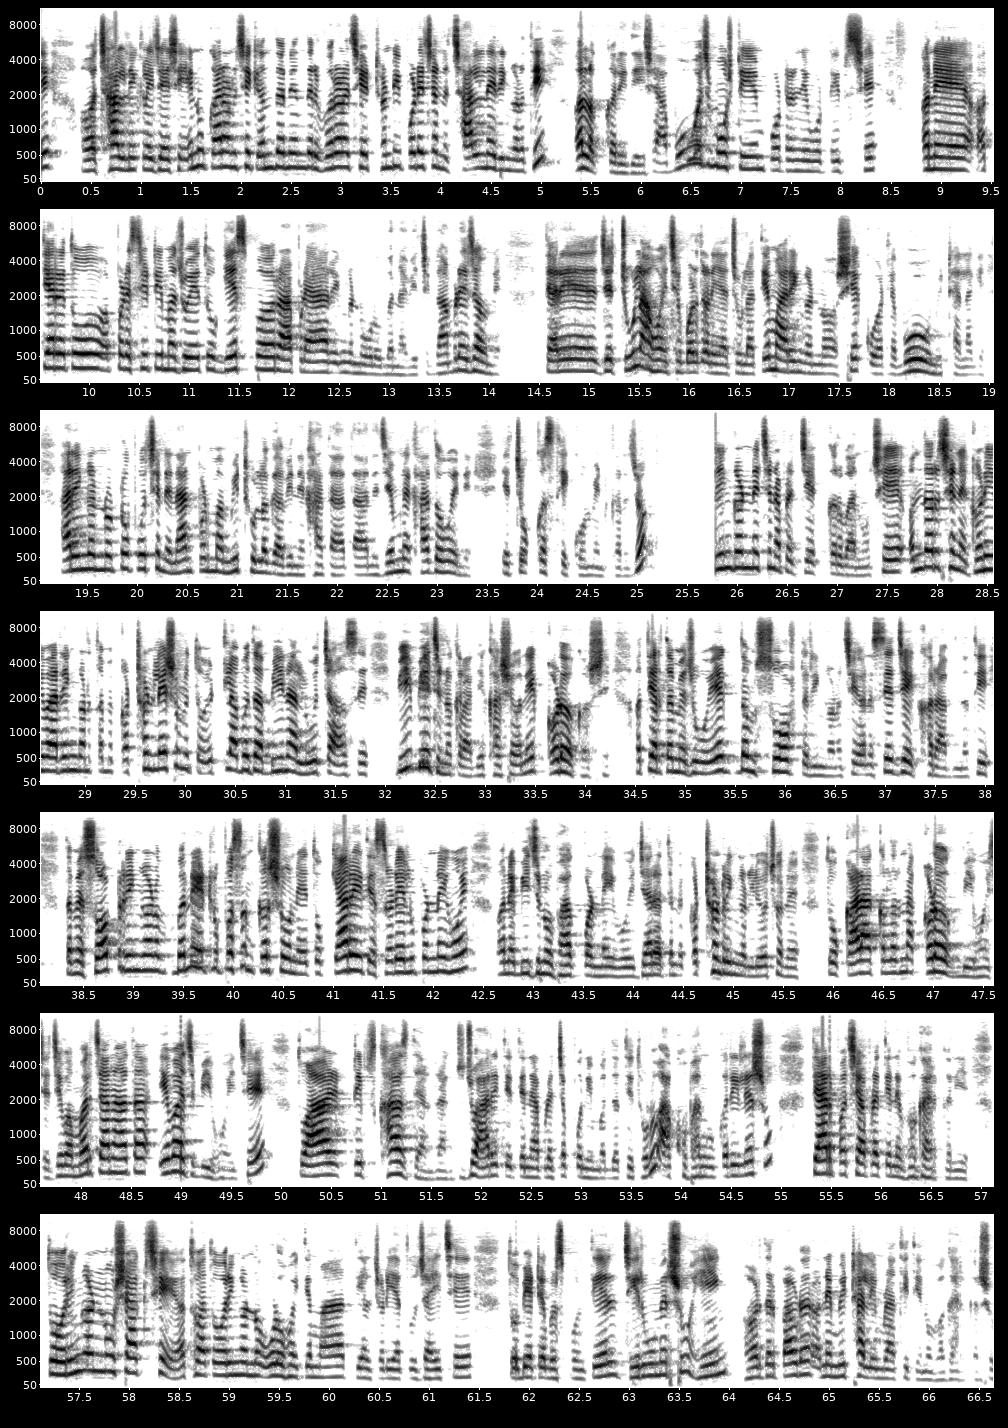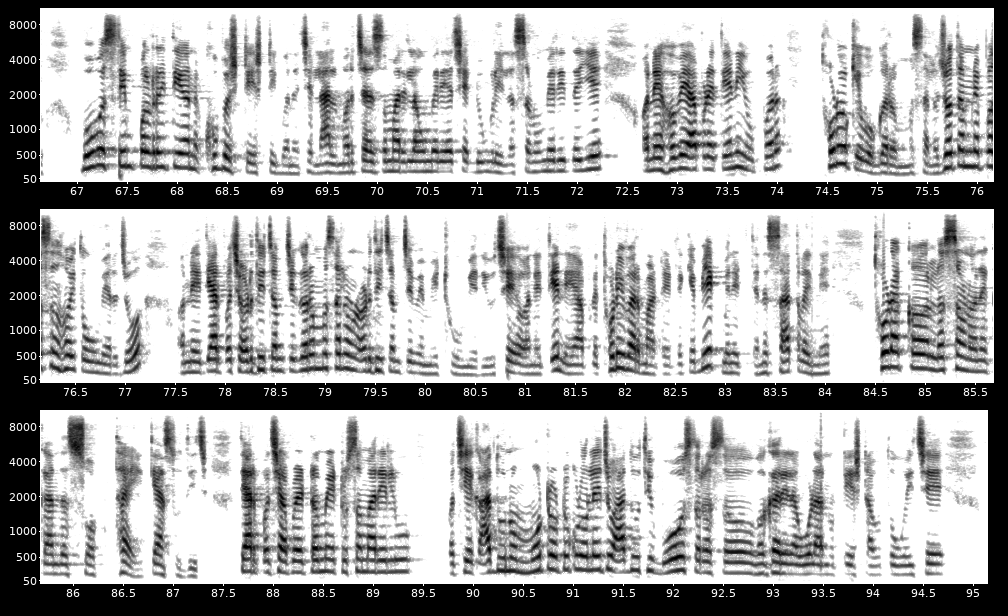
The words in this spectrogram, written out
છાલ નીકળી જાય છે. એનું કારણ છે કે અંદરની અંદર વરણ છે, ઠંડી પડે છે અને છાલને રીંગણથી અલગ કરી દે છે. આ બહુ જ મોસ્ટ ઇમ્પોર્ટન્ટ એવો ટિપ્સ છે. અને અત્યારે તો આપણે સિટીમાં જોઈએ તો ગેસ પર આપણે આ રીંગણનો ઓળો બનાવીએ છીએ. ગામડે જાવ ને ત્યારે જે ચૂલા હોય છે બળતણિયા ચૂલા, તેમાં રીંગણનો શેકો એટલે બહુ મીઠા લાગે. આ રીંગણનો ટોપો છે ને, નાનપણમાં મીઠું લગાવીને ખાતા હતા અને જેમણે ખાધો હોય ને, એ ચોક્કસથી કોમેન્ટ કરજો. રીંગણને છે ને આપણે ચેક કરવાનું છે. અંદર છે ને ઘણીવાર રીંગણ તમે કઠણ લેશો ને તો એટલા બધા બીના લોચા હશે, બી બે જ નકરા દેખાશે અને કડક હશે. અત્યારે તમે જુઓ, એકદમ સોફ્ટ રીંગણ છે અને સેજે ખરાબ નથી. તમે સોફ્ટ રીંગણ બને એટલું પસંદ કરશો ને તો ક્યારેય તે સડેલું પણ નહીં હોય અને બીજનો ભાગ પણ નહીં હોય. જ્યારે તમે કઠણ રીંગણ લ્યો છો ને તો કાળા કલરના કડક બી હોય છે. જેવા મરચાના હતા એવા જ બી હોય છે. તો આ ટિપ્સ ખાસ ધ્યાન રાખજો. જો આ રીતે તેને આપણે ચપ્પુની મદદથી થોડું આખું ભાંગું કરી લેશું. ત્યાર પછી આપણે તેને વઘાર કરીએ. તો રીંગણનું શાક છે અથવા તો રીંગણનો ઓળો હોય તેમાં તેલ ચડિયાતું જાય છે. તો બે ટેબલ સ્પૂન તેલ, જીરું ઉમેરશું, હિંગ, હળદર પાવડર અને મીઠા લીમડાથી તેનો વઘાર કરશું. બહુ જ સિમ્પલ રીતે અને ખૂબ જ ટેસ્ટી બને છે. લાલ મરચાં સમારેલા ઉમેર્યા છે, ડુંગળી, લસણ ઉમેરી દઈએ અને હવે આપણે તેની ઉપર થોડોક એવો ગરમ મસાલો. જો તમને પસંદ હોય તો ઉમેરજો અને ત્યાર પછી અડધી ચમચી ગરમ મસાલો અને અડધી ચમચી મેં મીઠું ઉમેર્યું છે અને તેને આપણે થોડી વાર માટે એટલે કે બે મિનિટ તેને સાતળીને થોડાક લસણ અને કાંદા સોફ્ટ થાય ત્યાં સુધી જ. ત્યાર પછી આપણે ટમેટું સમારેલું, પછી એક આદુનો મોટો ટુકડો લેજો. આદુથી બહુ સરસ વઘારેલા ઓળાનો ટેસ્ટ આવતો હોય છે.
